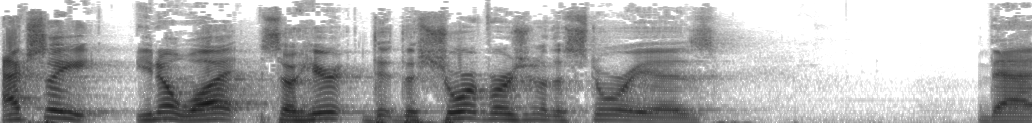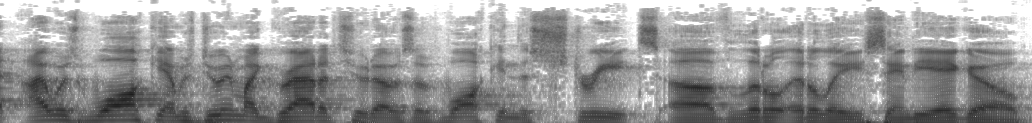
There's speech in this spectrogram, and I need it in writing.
actually, you know what? So here, the, the short version of the story is that I was walking. I was doing my gratitude. I was walking the streets of Little Italy, San Diego,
